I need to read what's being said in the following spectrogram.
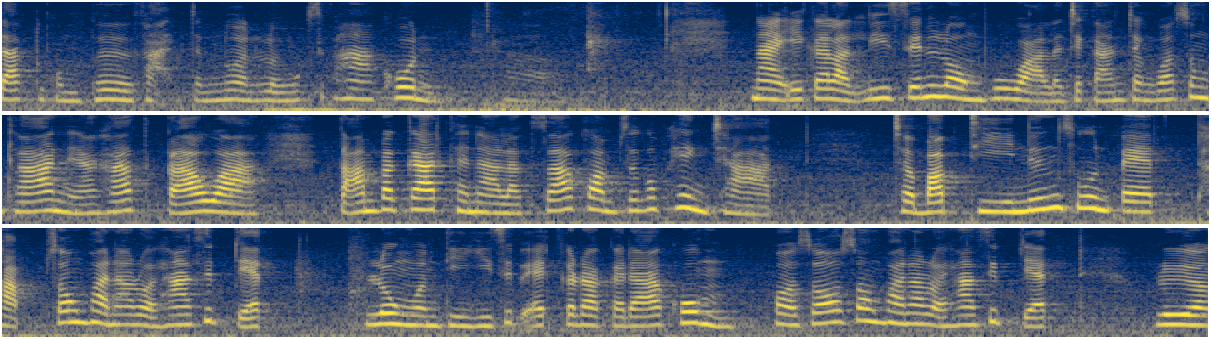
จากทุกอำเภอค่ะจำนวน 165 คนค่ะนายเอกลักษณ์ลีเซนรองผู้ว่าราชการจังหวัดสงขลาเนี่ยนะคะกล่าวว่าตามประกาศคณะรักษาความสงบแห่งชาติ ฉบับที่ 108ทับ2557 ลงวันที่ 21 กรกฎาคม พศ 2557 เรื่อง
